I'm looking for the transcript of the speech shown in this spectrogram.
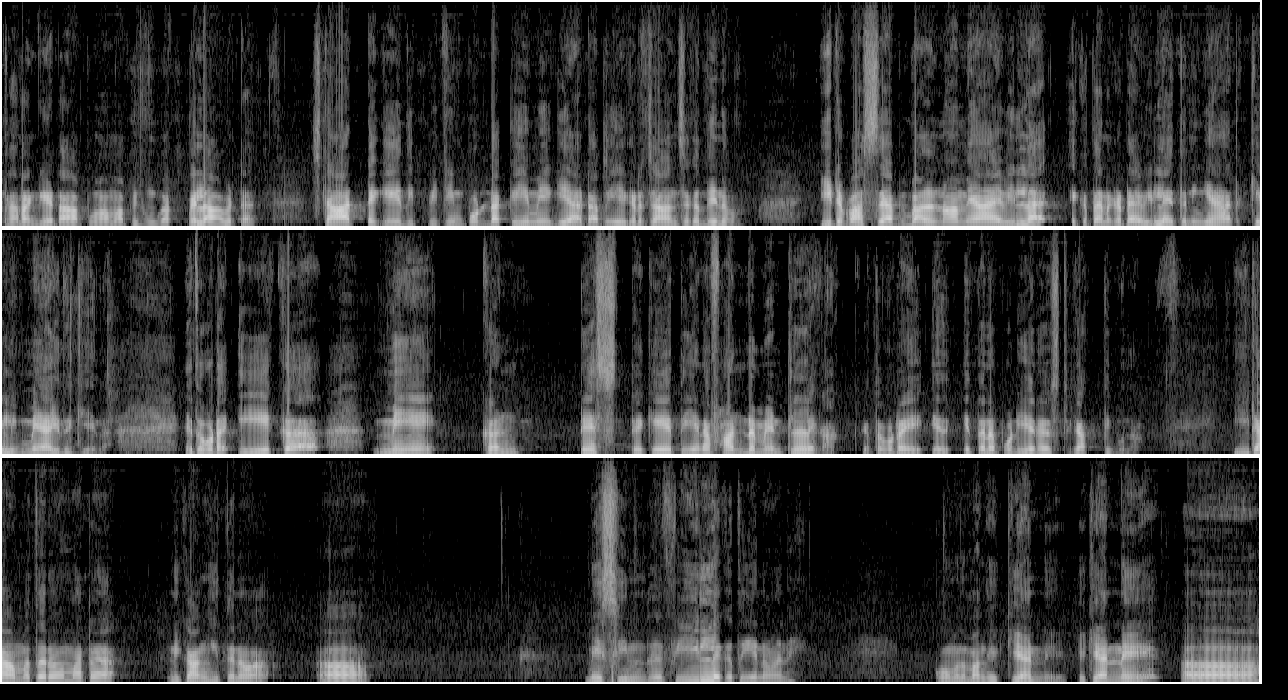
තරගයට ආපුහම අපි හුඟක් වෙලාවට ස්ටාර්ට් එකේදී පිටින් පොඩ්ඩක් එහෙම ගියාට අපි ඒකට chance එක දෙනවා. ඊට පස්සේ අපි බලනවා මෙයා ඇවිල්ලා එක තැනකට ඇවිල්ලා එතනින් එහාට කෙලින්ම යයිද කියලා. එතකොට ඒක මේ කන්ටෙස්ට් එකේ තියෙන ෆන්ඩමෙන්ටල් එකක්. එතකොට එ- එතන පොඩි එරස් ටිකක් තිබුණා. ඊට අමතරව මට නිකං හිතනවා ආ, මේ සින්දුව ෆීල් එක තියෙනවනේ. කොහොමද මං ඒ කියන්නේ? ඒ කියන්නේ ආ,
